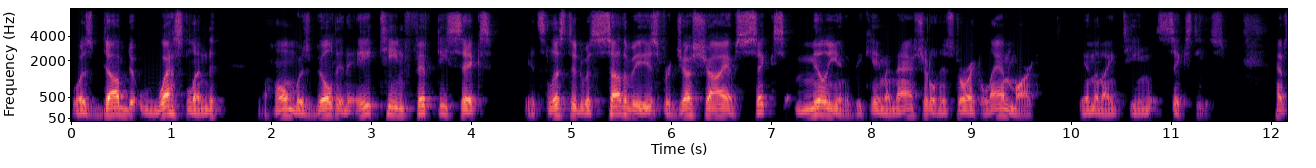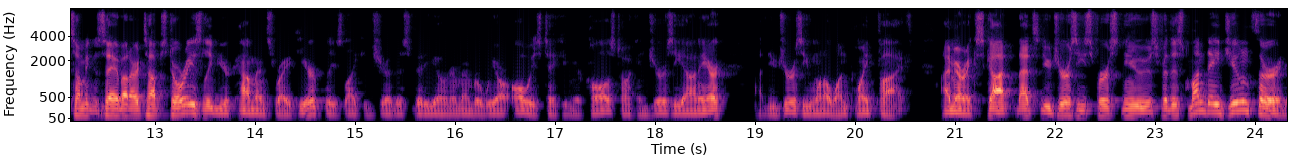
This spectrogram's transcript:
was dubbed Westland. The home was built in 1856. It's listed with Sotheby's for just shy of six million. It became a National Historic Landmark in the 1960s. Have something to say about our top stories? Leave your comments right here. Please like and share this video. And remember, we are always taking your calls, talking Jersey on air on New Jersey 101.5. I'm Eric Scott. That's New Jersey's first news for this Monday, June 3rd.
